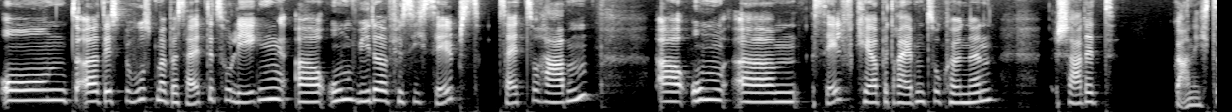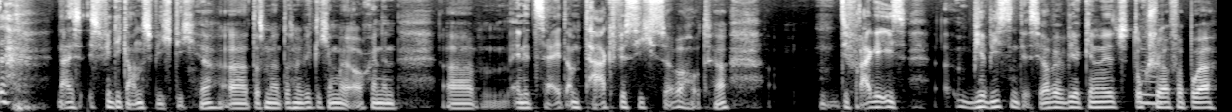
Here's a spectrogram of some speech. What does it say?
und äh, das bewusst mal beiseite zu legen, äh, um wieder für sich selbst Zeit zu haben, äh, um ähm, Self-Care betreiben zu können, schadet gar nicht. Nein, das, finde ich ganz wichtig, ja, äh, dass, man, dass man wirklich einmal auch einen, äh, eine Zeit am Tag für sich selber hat. Ja. Die Frage ist, wir wissen das, ja, weil wir können jetzt doch schon auf ein paar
